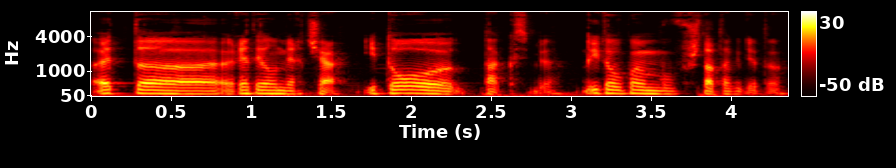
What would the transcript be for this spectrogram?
это ритейл мерча. И то так себе. И то, по-моему, в Штатах где-то.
